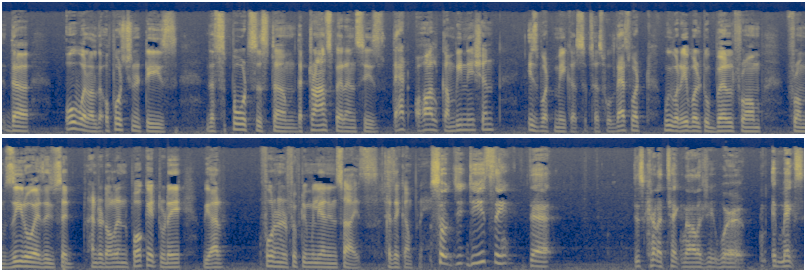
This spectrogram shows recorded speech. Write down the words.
the overall the opportunities, the support system, the transparencies, that all combination is what make us successful. That's what we were able to build from from zero, as you said, $100 in pocket today, we are 450 million in size as a company. So, do, you think that this kind of technology, where it makes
